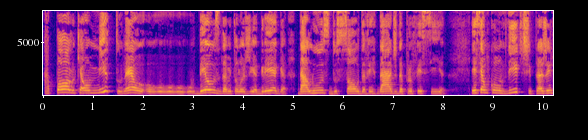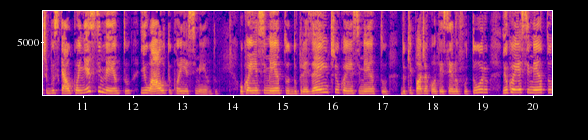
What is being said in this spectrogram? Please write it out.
Apolo, que é o mito, né? O, o, o, o deus da mitologia grega, da luz, do sol, da verdade, da profecia. Esse é um convite para a gente buscar o conhecimento e o autoconhecimento o conhecimento do presente, o conhecimento do que pode acontecer no futuro e o conhecimento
